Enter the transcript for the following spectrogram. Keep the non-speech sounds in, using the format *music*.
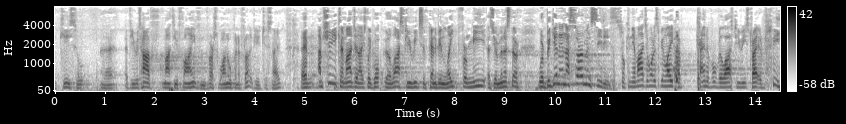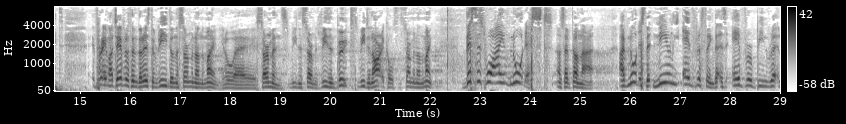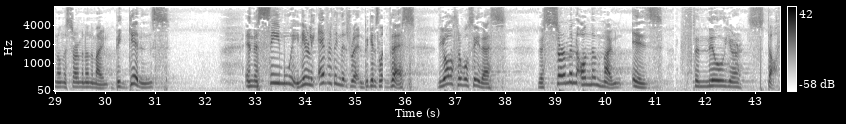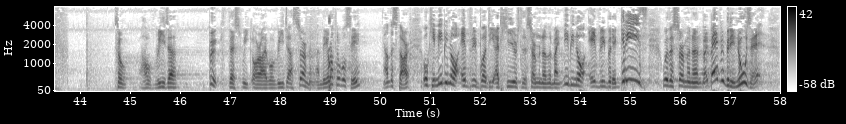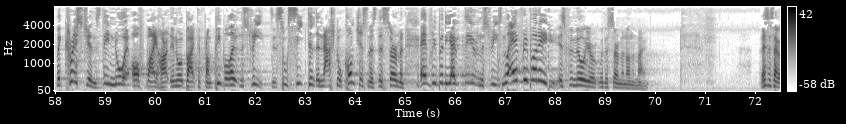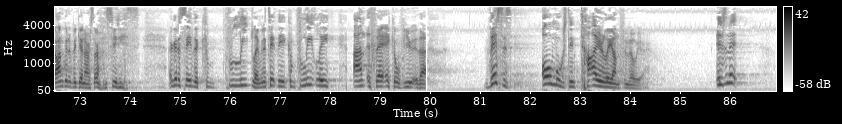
Okay, so uh, if you would have Matthew 5 and verse 1 open in front of you just now. Um, I'm sure you can imagine actually what the last few weeks have kind of been like for me as your minister. We're beginning a sermon series. So can you imagine what it's been like? I've kind of over the last few weeks tried to *laughs* read pretty much everything there is to read on the Sermon on the Mount. You know, uh, sermons, reading sermons, reading books, reading articles, the Sermon on the Mount. This is what I've noticed as I've done that. I've noticed that nearly everything that has ever been written on the Sermon on the Mount begins in the same way. Nearly everything that's written begins like this. The author will say this. The Sermon on the Mount is familiar stuff. So I'll read a book this week or I will read a sermon and the author will say, at the start, okay, maybe not everybody adheres to the Sermon on the Mount. Maybe not everybody agrees with the Sermon on the Mount, but everybody knows it. Like Christians, they know it off by heart. They know it back to front. People out in the streets, it's so seeped into national consciousness, this sermon. Everybody out there in the streets, not everybody is familiar with the Sermon on the Mount. This is how I'm going to begin our *laughs* sermon series. I'm going to say the completely, I'm going to take the completely antithetical view to that. This is almost entirely unfamiliar. Isn't it?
